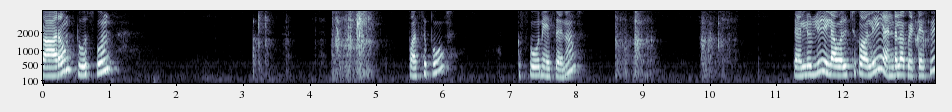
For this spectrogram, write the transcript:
కారం టూ స్పూన్స్. పసుపు ఒక స్పూన్ వేసాను. తెల్లుల్లి ఇలా ఒలుచుకోవాలి ఎండలో పెట్టేసి.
